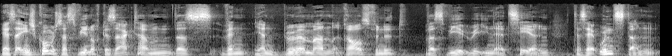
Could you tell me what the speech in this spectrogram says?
Ja, ist eigentlich komisch, dass wir noch gesagt haben, dass wenn Jan Böhmermann rausfindet, was wir über ihn erzählen, dass er uns dann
